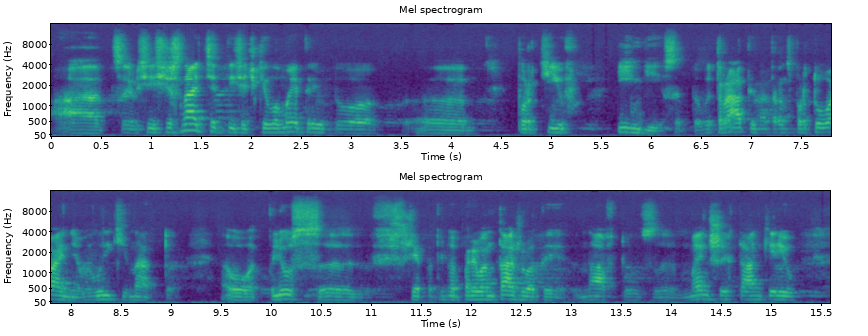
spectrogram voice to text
а це всі 16 тисяч кілометрів до е, портів Індії, тобто витрати на транспортування великі надто. От. Плюс е, ще потрібно перевантажувати нафту з менших танкерів е,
